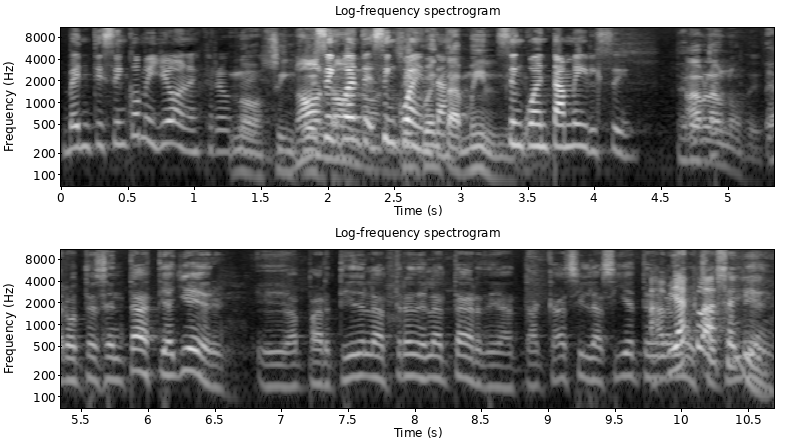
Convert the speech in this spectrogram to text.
25 millones, creo que. no, No, 50, no, 50, no. 50, mil. 50 mil, sí. Pero Habla te, uno de eso. pero te sentaste ayer, eh, a partir de las 3 de la tarde hasta casi las 7 de la ¿Había noche clase también. ayer?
